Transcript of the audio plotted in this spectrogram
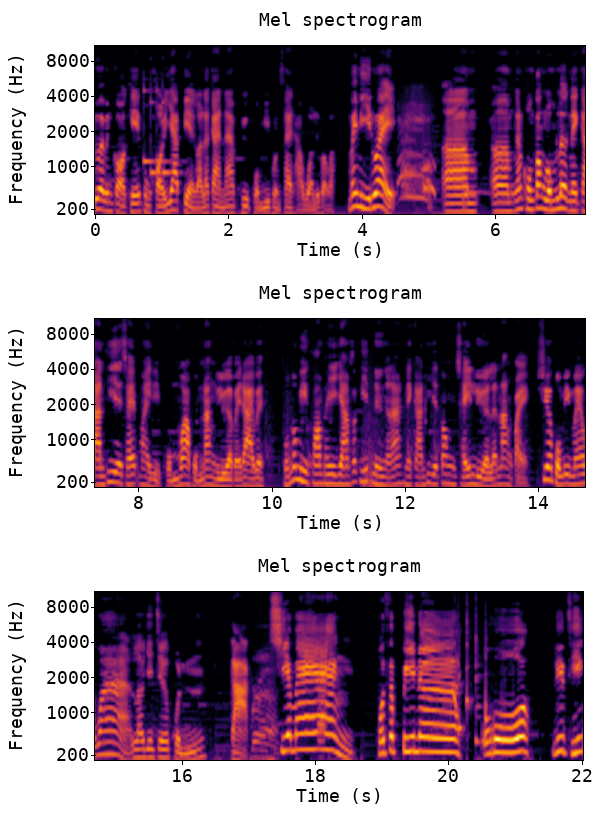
ด้วยเป็นเกาะเค้กผมขออนุญาตเปลี่ยนก่อนละกันนะ คือผมมีผลทรายถาวรหรือเปล่าวะไม่มีด้วย เอ่อเอ่องั้นคงต้องล้มเลิกในการที่จะใช้ไม่สิผมว่าผมนั่งเรือไปได้เว้ยผมต้องมีความพยายามสักนิดนึงอะนะในการที่จะต้องใช้เรือและนั่งไป เชื่อผมอีกไหมว่าเราจะเจอผลกาก เชี่ยแม่งผลสปีนเนอร์โอ้โห รีบทิ้ง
